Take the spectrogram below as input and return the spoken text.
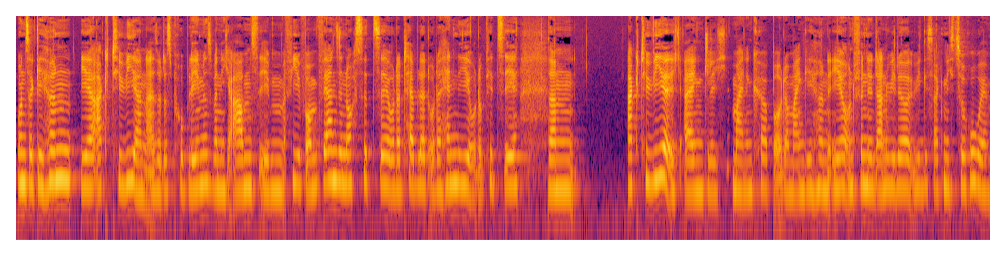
unser Gehirn eher aktivieren. Also das Problem ist, wenn ich abends eben viel vorm Fernsehen noch sitze oder Tablet oder Handy oder PC, dann aktiviere ich eigentlich meinen Körper oder mein Gehirn eher und finde dann wieder, wie gesagt, nicht zur Ruhe.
